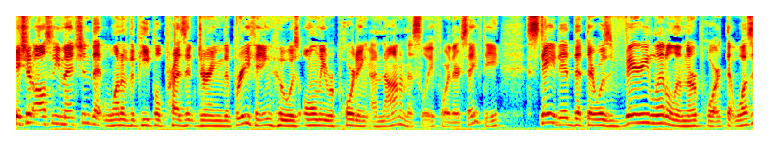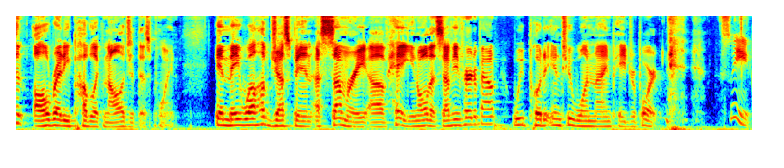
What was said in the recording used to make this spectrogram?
It should also be mentioned that one of the people present during the briefing, who was only reporting anonymously for their safety, stated that there was very little in the report that wasn't already public knowledge at this point. It may well have just been a summary of, hey, you know all that stuff you've heard about? We put it into one nine page report. Sweet.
